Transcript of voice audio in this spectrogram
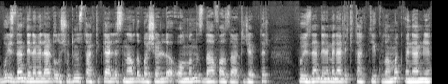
bu yüzden denemelerde oluşturduğunuz taktiklerle sınavda başarılı olmanız daha fazla artacaktır. Bu yüzden denemelerdeki taktiği kullanmak önemli.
